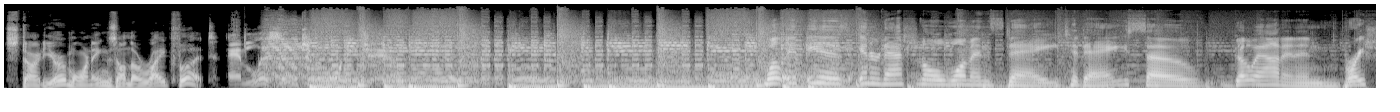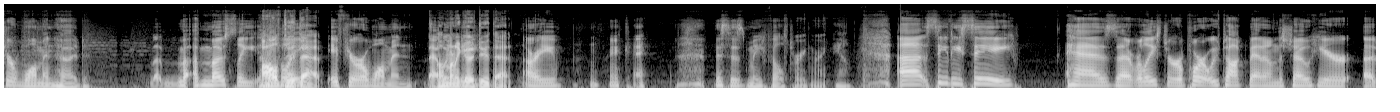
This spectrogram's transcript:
Start your mornings on the right foot and listen to the Morning Jam. Well, it is International Woman's Day today, so go out and embrace your womanhood. Mostly, I'll do that. If you're a woman, that I'm gonna go do that. Are you? okay. This is me filtering right now. Uh, CDC has uh, released a report we've talked about on the show here. Uh,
